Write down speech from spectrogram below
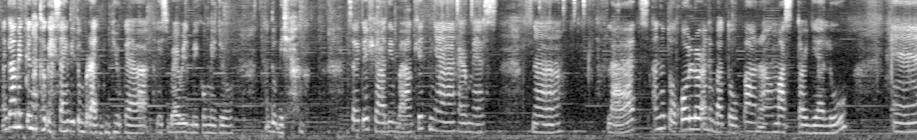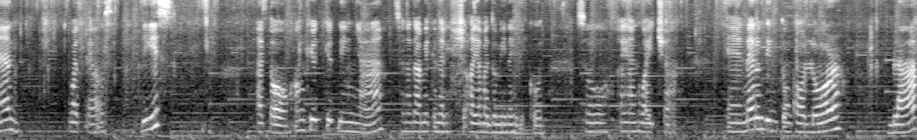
Nagamit ko na to guys, hindi to brand new. Kaya, please bear with me kung medyo madumi siya. so, ito siya, di ba? Cute niya, Hermes na flats. Ano to? Color, ano ba to? Parang mustard yellow. And, what else? This, ito, ang cute-cute din niya. So, nagamit ko na rin siya, kaya madumi na yung likod. So, ayan, white siya. And, meron din tong color, black.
